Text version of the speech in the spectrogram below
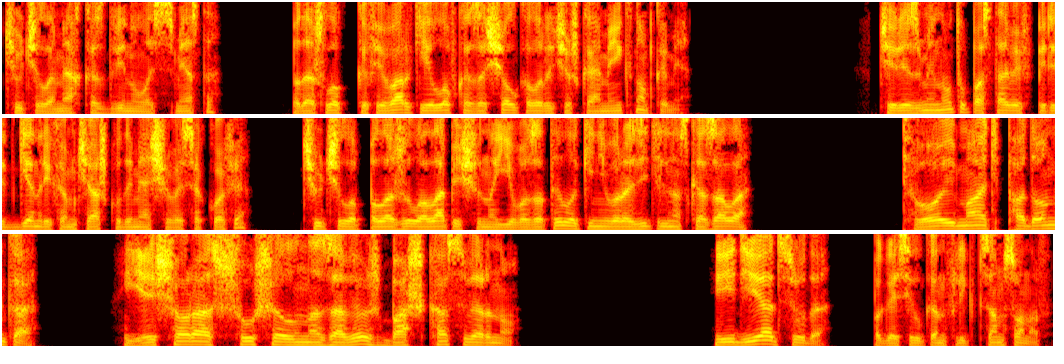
Чучело мягко сдвинулось с места, подошло к кофеварке и ловко защелкало рычажками и кнопками. Через минуту, поставив перед Генрихом чашку дымящегося кофе, чучело положила лапищу на его затылок и невыразительно сказала «Твой мать, подонка, еще раз шушел назовешь, башка сверну». «Иди отсюда», — погасил конфликт Самсонов.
